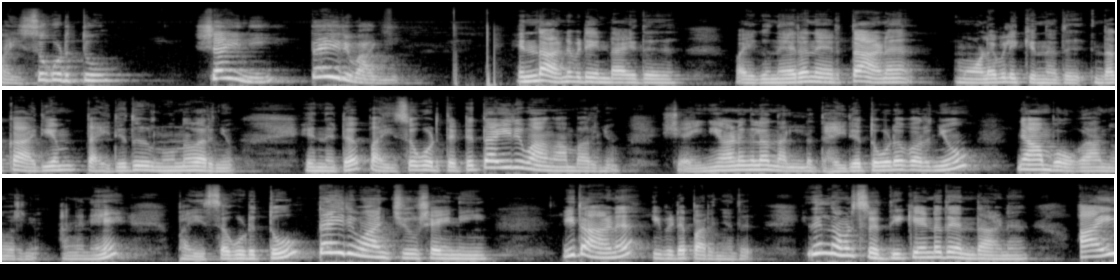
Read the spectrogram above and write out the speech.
പൈസ കൊടുത്തു. ഷൈനി തൈര് വാങ്ങി. എന്താണ് ഇവിടെ ഉണ്ടായത്? വൈകുന്നേരം നേരത്താണ് മോളെ വിളിക്കുന്നത്. എന്താ കാര്യം? തൈര് തീർന്നു എന്ന് പറഞ്ഞു. എന്നിട്ട് പൈസ കൊടുത്തിട്ട് തൈര് വാങ്ങാൻ പറഞ്ഞു. ഷൈനിയാണെങ്കിലോ നല്ല ധൈര്യത്തോടെ പറഞ്ഞു ഞാൻ പോകാമെന്ന് പറഞ്ഞു. അങ്ങനെ പൈസ കൊടുത്തു തൈര് വാങ്ങിച്ചു ഷൈനി. ഇതാണ് ഇവിടെ പറഞ്ഞത്. ഇതിൽ നമ്മൾ ശ്രദ്ധിക്കേണ്ടത് എന്താണ്? ഐ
